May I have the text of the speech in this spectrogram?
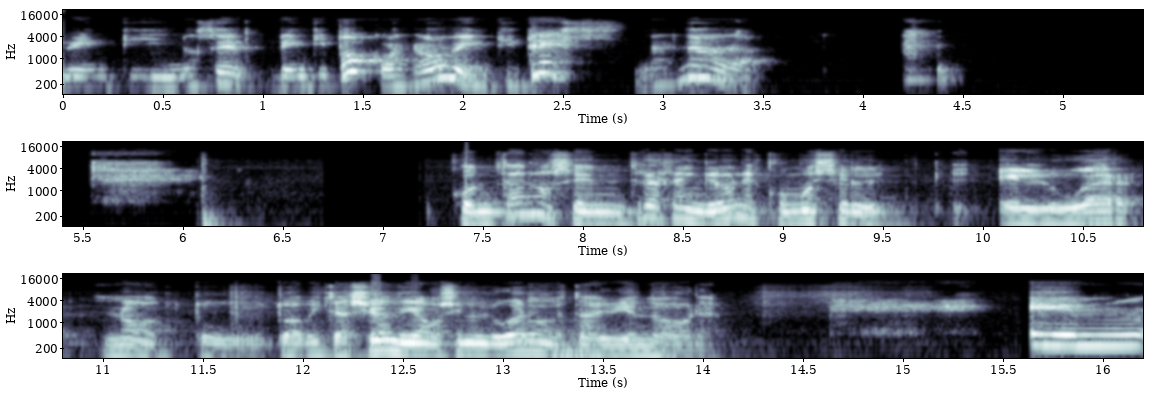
20, no sé, 20 y pocos, ¿no? 23, no es nada. Contanos en tres renglones cómo es el, el lugar, no tu, tu habitación, digamos, sino el lugar donde estás viviendo ahora. Em,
